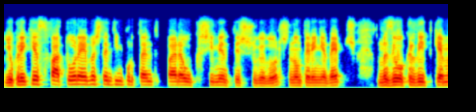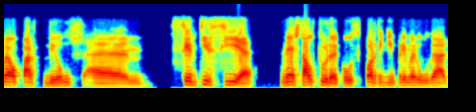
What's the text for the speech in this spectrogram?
E eu creio que esse fator é bastante importante para o crescimento destes jogadores, não terem adeptos, mas eu acredito que a maior parte deles uh, sentir-se-ia nesta altura, com o Sporting em primeiro lugar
